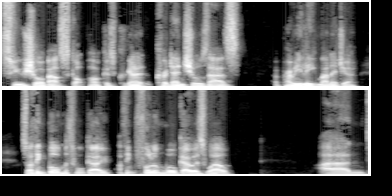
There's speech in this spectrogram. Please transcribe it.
too sure about Scott Parker's credentials as a Premier League manager. So I think Bournemouth will go. I think Fulham will go as well. And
